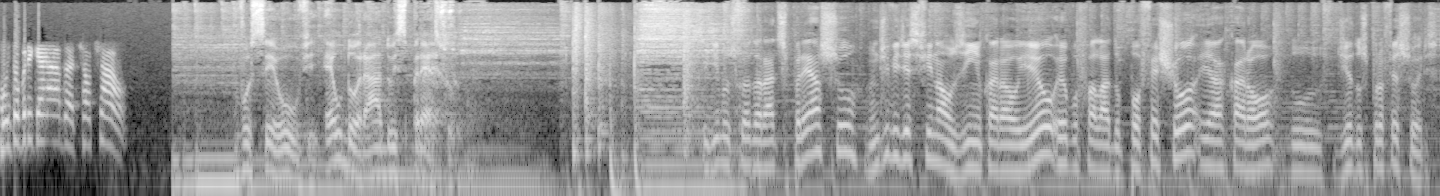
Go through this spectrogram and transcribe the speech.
Muito obrigada. Tchau, tchau. Você ouve Eldorado Expresso. Seguimos com o Eldorado Expresso. Vamos dividir esse finalzinho, Carol e eu. Eu vou falar do Pô Fechou e a Carol do Dia dos Professores.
